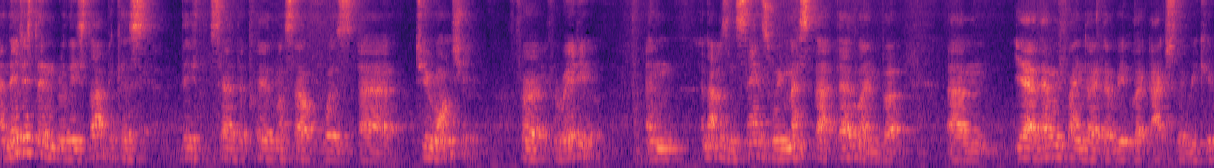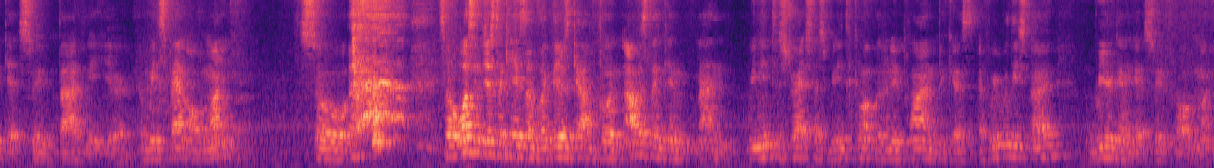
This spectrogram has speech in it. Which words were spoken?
and they just didn't release that because they said that Play with Myself was uh, too raunchy for, for radio, and and that was insane. So we missed that deadline, but. Um, yeah, then we found out that we like actually we could get sued badly here, and we'd spent all the money. So, so it wasn't just a case of like there's Gav going. I was thinking, man, we need to stretch this. We need to come up with a new plan because if we release now, we are going to get sued for all the money.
